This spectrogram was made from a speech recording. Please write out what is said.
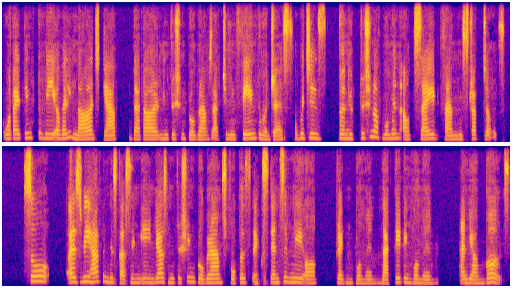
what I think to be a very large gap that our nutrition programs actually fail to address, which is the nutrition of women outside family structures. So, as we have been discussing, India's nutrition programs focus extensively on pregnant women, lactating women, and young girls.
